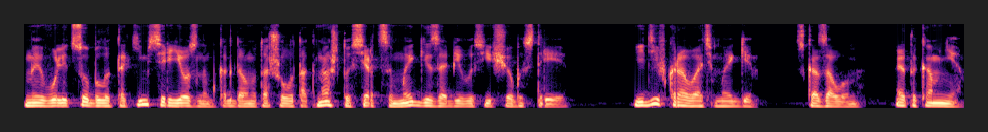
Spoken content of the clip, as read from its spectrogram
но его лицо было таким серьезным, когда он отошел от окна, что сердце Мэгги забилось еще быстрее. «Иди в кровать, Мэгги», – сказал он. «Это ко мне».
